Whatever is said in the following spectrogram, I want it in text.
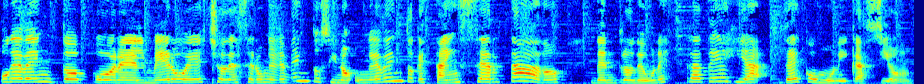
un evento por el mero hecho de hacer un evento, sino un evento que está insertado dentro de una estrategia de comunicación.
